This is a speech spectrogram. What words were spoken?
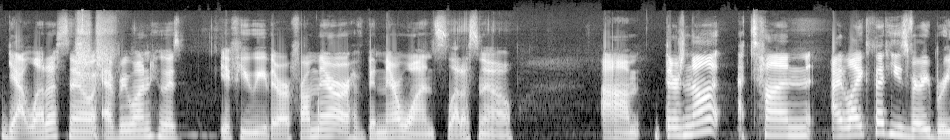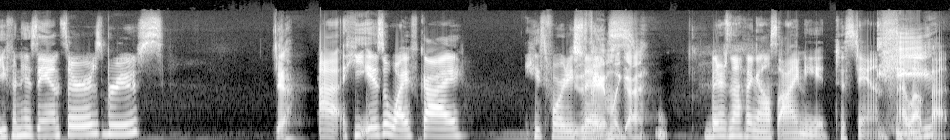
yeah. Let us know, everyone who has, if you either are from there or have been there once. Let us know. Um, there's not a ton. I like that he's very brief in his answers, Bruce. Yeah. Uh, he is a wife guy. He's 46. he's a family guy. There's nothing else I need to stand. I love that.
